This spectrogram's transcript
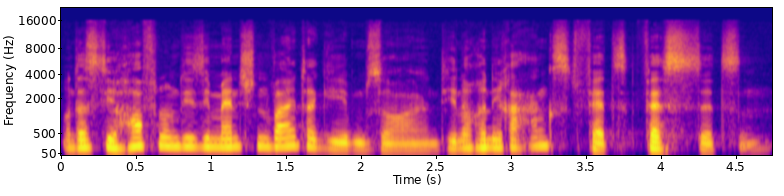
Und das ist die Hoffnung, die sie Menschen weitergeben sollen, die noch in ihrer Angst festsitzen.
